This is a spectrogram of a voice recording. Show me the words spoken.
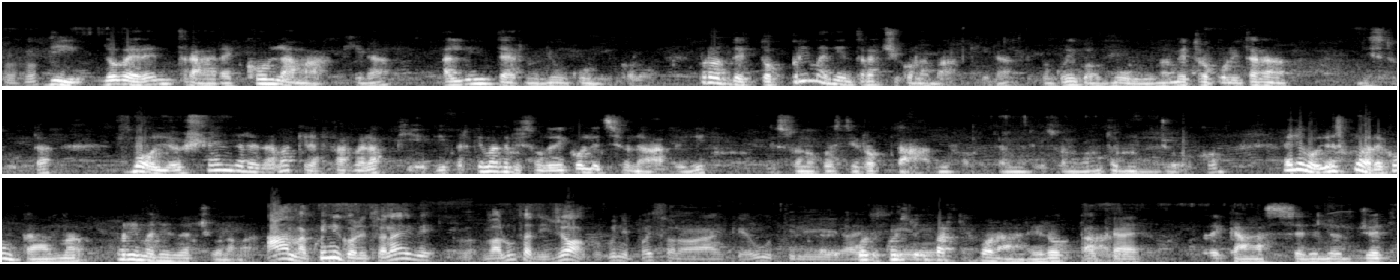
Mhm. di dover entrare con la macchina all'interno di un cunicolo. Però ho detto, prima di entrarci con la macchina, un cunicolo buio, una metropolitana distrutta, voglio scendere dalla macchina e farmela a piedi, perché magari sono dei collezionabili, che sono questi rottami, fondamentalmente, che sono venuti di gioco, e li voglio esplorare con calma prima di andarci con la macchina. Ah, ma quindi collezionare valuta di gioco, quindi poi sono anche utili. Que- Questo in fini- particolare, i rottami, Ok. le casse, degli oggetti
